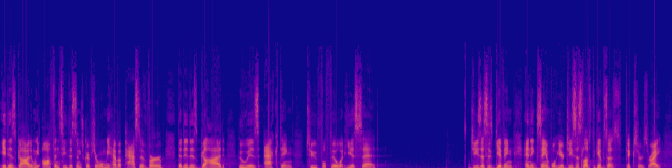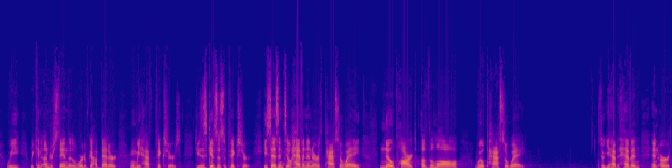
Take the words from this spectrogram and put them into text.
It is God. And we often see this in Scripture when we have a passive verb, that it is God who is acting to fulfill what he has said. Jesus is giving an example here. Jesus loves to give us pictures, right? We, we can understand the Word of God better when we have pictures. Jesus gives us a picture. He says, Until heaven and earth pass away, no part of the law will pass away. So you have heaven and earth.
